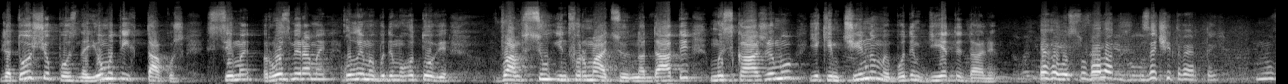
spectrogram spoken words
для того, щоб познайомити їх також з цими розмірами. Коли ми будемо готові вам всю інформацію надати, ми скажемо, яким чином ми будемо діяти далі. Я голосувала за четвертий. Ну,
